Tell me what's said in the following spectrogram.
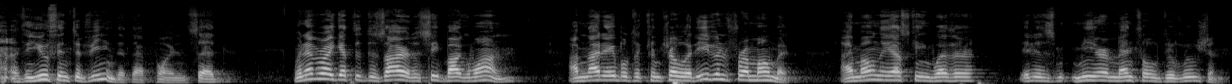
the youth intervened at that point and said, Whenever I get the desire to see Bhagawan, I'm not able to control it even for a moment. I'm only asking whether it is mere mental delusion.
